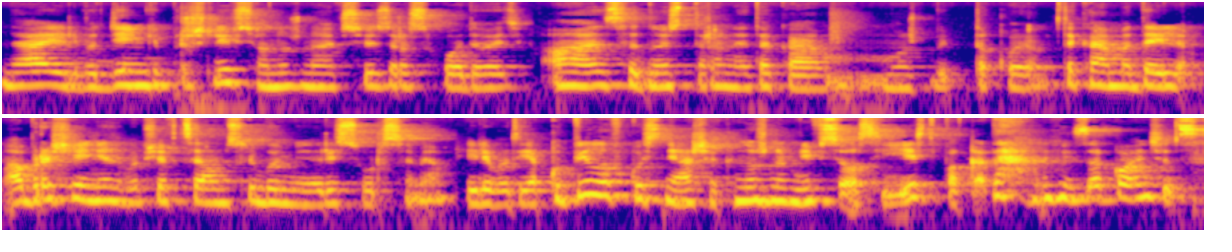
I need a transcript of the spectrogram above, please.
да, или вот деньги пришли, все нужно все израсходовать. А с одной стороны такая, может быть, такой, такая модель обращения вообще в целом с любыми ресурсами. Или вот я купила вкусняшек, нужно мне все съесть, пока не закончится.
